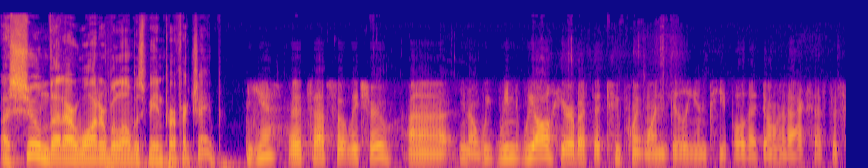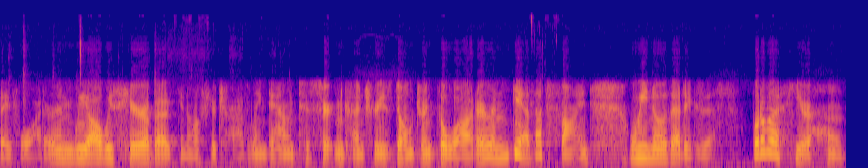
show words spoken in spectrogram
assume that our water will always be in perfect shape. Yeah, it's absolutely true. Uh, you know, we, we we all hear about the 2.1 billion people that don't have access to safe water, and we always hear about, you know, if you're traveling down to certain countries, don't drink the water, and yeah, that's fine. We know that exists. What about here at home?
